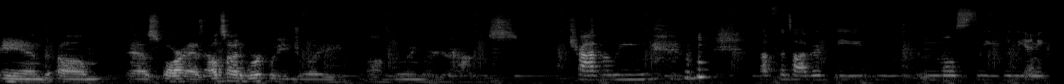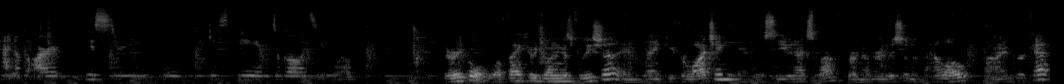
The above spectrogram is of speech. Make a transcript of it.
And um, as far as outside of work, what do you enjoy um, doing? What are your hobbies? Traveling, uh, photography, mostly really any kind of art, history, and just being able to go and see the world. Very cool. Well, thank you for joining us, Felicia, and thank you for watching. And we'll see you next month for another edition of Hello, I'm Burkett.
